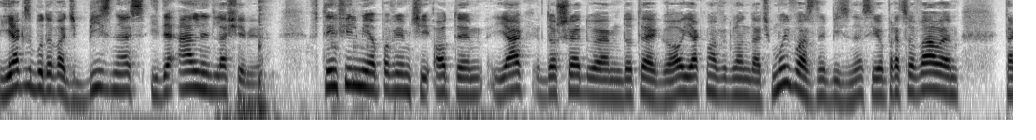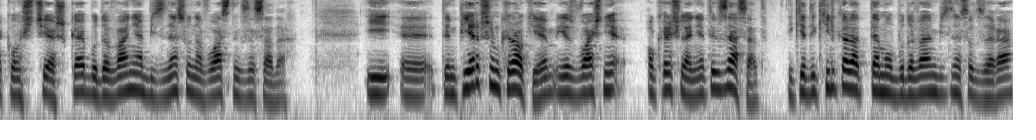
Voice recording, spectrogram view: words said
Jak zbudować biznes idealny dla siebie? W tym filmie opowiem Ci o tym, jak doszedłem do tego, jak ma wyglądać mój własny biznes i opracowałem taką ścieżkę budowania biznesu na własnych zasadach. I e, tym pierwszym krokiem jest właśnie określenie tych zasad. I kiedy kilka lat temu budowałem biznes od zera,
